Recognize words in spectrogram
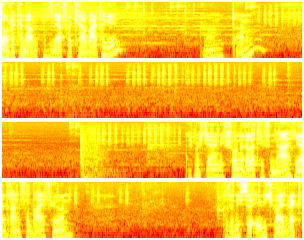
So, dann kann da unten der Verkehr weitergehen. Und dann möchte eigentlich schon relativ nah hier dran vorbeiführen. Also nicht so ewig weit weg.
